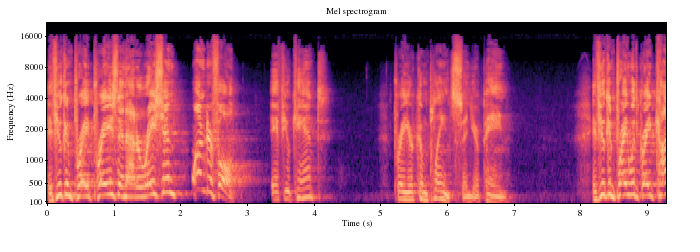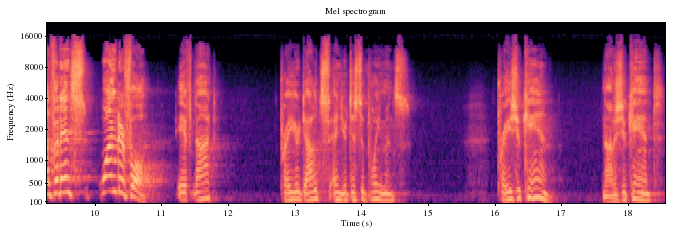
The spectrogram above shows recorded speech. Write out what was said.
If you can pray praise and adoration, wonderful. If you can't, pray your complaints and your pain. If you can pray with great confidence, wonderful. If not, Pray your doubts and your disappointments. Pray as you can, not as you can't.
